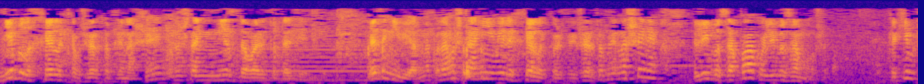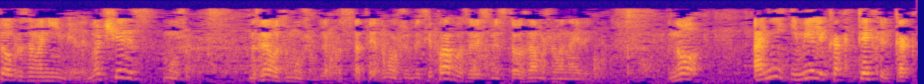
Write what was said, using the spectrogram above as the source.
не было хеликов жертвоприношений, потому что они не сдавали туда деньги. Это неверно, потому что они имели хелик в жертвоприношениях либо за папу, либо за мужа. Каким-то образом они имели, но через мужа. Назовем это мужем для простоты. Это может быть и папа, в зависимости от того, замужем она или нет. Но они имели как техель, как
